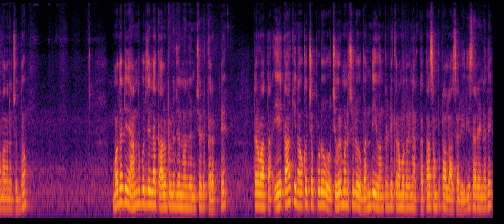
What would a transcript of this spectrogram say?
సమాధానం చూద్దాం. మొదటి అనంతపురం జిల్లా కాలపల్లి జన్మం జన్మించాడు కరెక్టే. తర్వాత ఏకాకి నౌక చప్పుడు చివరి మనుషులు బంది వెంకటటికర మొదలైన కథా సంపుటాలు రాశారు. ఇది సరైనదే?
